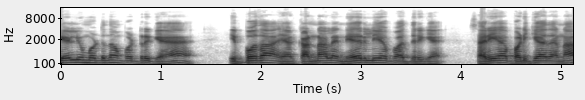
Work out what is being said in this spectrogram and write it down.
கேள்வி மட்டும்தான் பட்டிருக்கேன். இப்போதான் என் கண்ணால் நேர்லேயே பார்த்துருக்கேன். சரியாக படிக்காதனா?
